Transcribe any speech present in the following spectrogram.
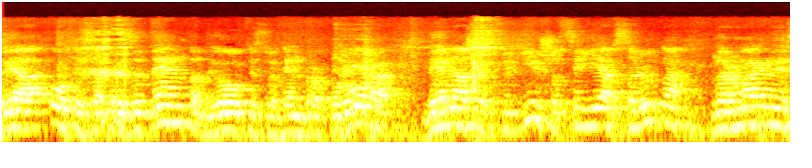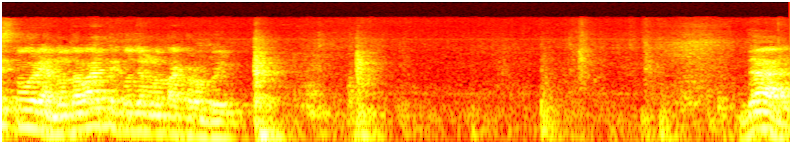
для Офісу президента, для Офісу Генпрокурора, для наших суддів, що це є абсолютно нормальна історія. Ну давайте будемо так робити. Далі.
